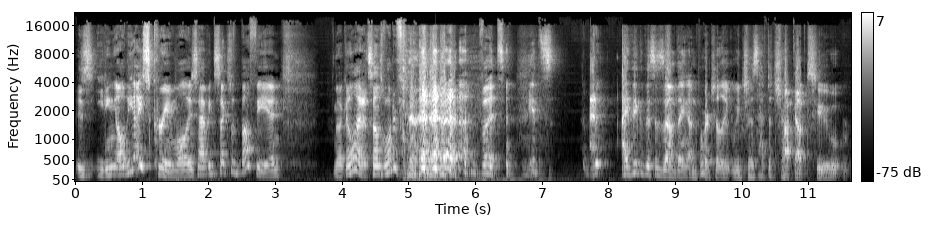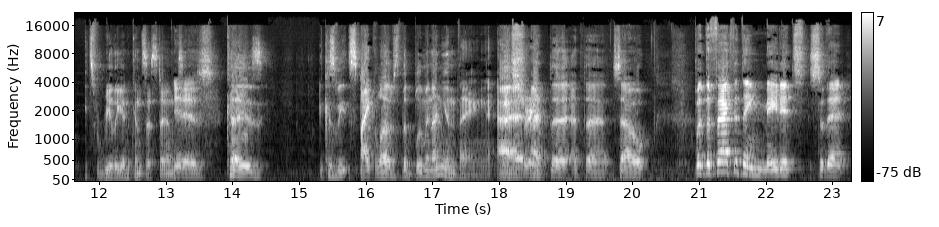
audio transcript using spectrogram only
is eating all the ice cream while he's having sex with Buffy and I'm not gonna lie, that sounds wonderful. but it's I, I think this is something unfortunately we just have to chalk up to it's really inconsistent it is because because we Spike loves the bloomin' onion thing That's at, true. at the at the so but the fact that they made it so that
